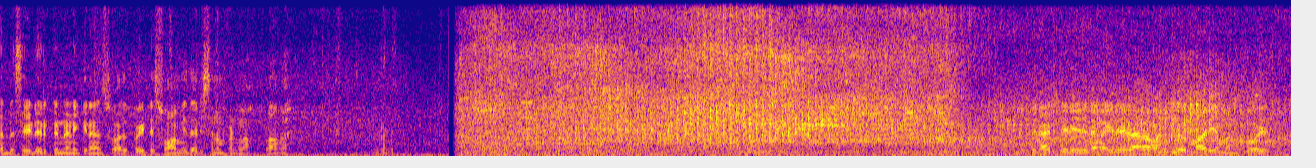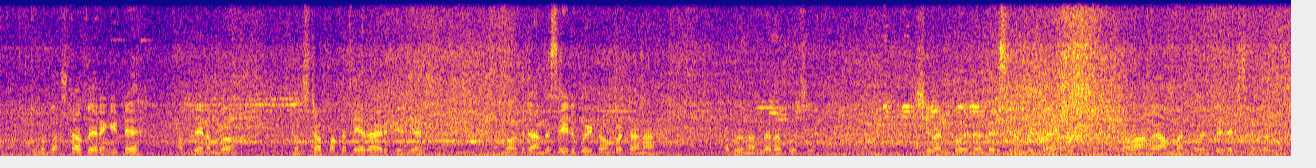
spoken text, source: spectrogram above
அந்த சைடு இருக்குதுன்னு நினைக்கிறேன். ஸோ அது போயிட்டு சுவாமி தரிசனம் பண்ணலாம். வாங்க. பின்னாடி தெரியுதுலங்க இதே தாங்க வண்டியூர் மாரியம்மன் கோயில். நம்ம பஸ் ஸ்டாப் இறங்கிட்டு அப்படியே நம்ம பஸ் ஸ்டாப் பக்கத்துலேயே தான் இருக்குது நம்ம வந்துட்டு அந்த சைடு போயிட்டோம் பட் ஆனால் அதுவும் நல்லதாக போச்சு. சிவன் கோயிலும் தரிசனம் பெற்றேன். இப்போ வாங்க அம்மன் கோயில் போய் தரிசனம் பண்ணலாம்.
